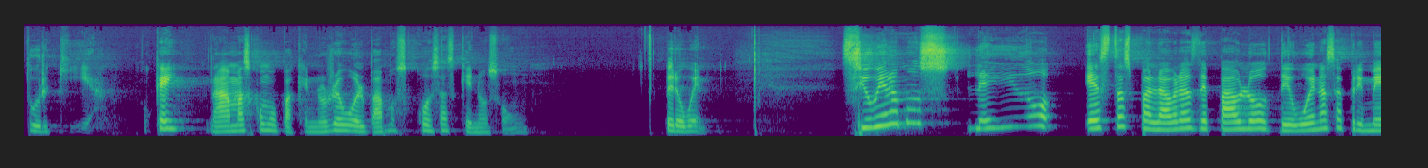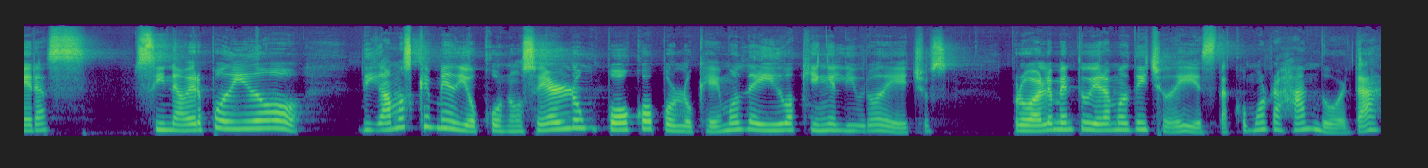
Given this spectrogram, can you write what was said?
Turquía. ¿Ok? Nada más como para que no revolvamos cosas que no son. Pero bueno, si hubiéramos leído estas palabras de Pablo de buenas a primeras, sin haber podido digamos que medio conocerlo un poco por lo que hemos leído aquí en el libro de Hechos, probablemente hubiéramos dicho, de está como rajando, ¿verdad?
